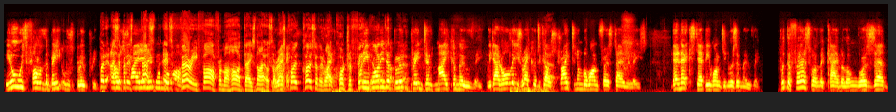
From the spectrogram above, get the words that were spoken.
He always followed the Beatles blueprint. But, I said, but it's, it's very far from a hard day's night or something. It's quite closer to like quadrophenia. But he wanted a yeah. blueprint of make a movie. We'd had all these records go straight to number one first day of release. The next step he wanted was a movie. But the first one that came along was um,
